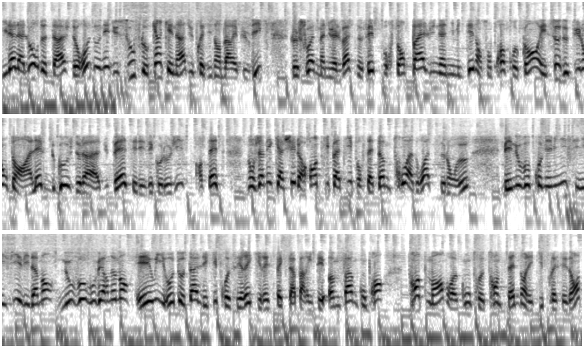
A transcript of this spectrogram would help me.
il a la lourde tâche de redonner du souffle au quinquennat du président de la République. Le choix de Manuel Valls ne fait pourtant pas l'unanimité dans son propre camp, et ce depuis longtemps. À l'aile gauche de la, du PS et les écologistes en tête n'ont jamais caché leur antipathie pour cet homme trop à droite selon eux. Mais nouveau Premier ministre signifie évidemment nouveau gouvernement. Et oui, au total, l'équipe resserrée qui respecte la parité homme-femme comprend 30 membres contre 37 dans l'équipe précédente.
